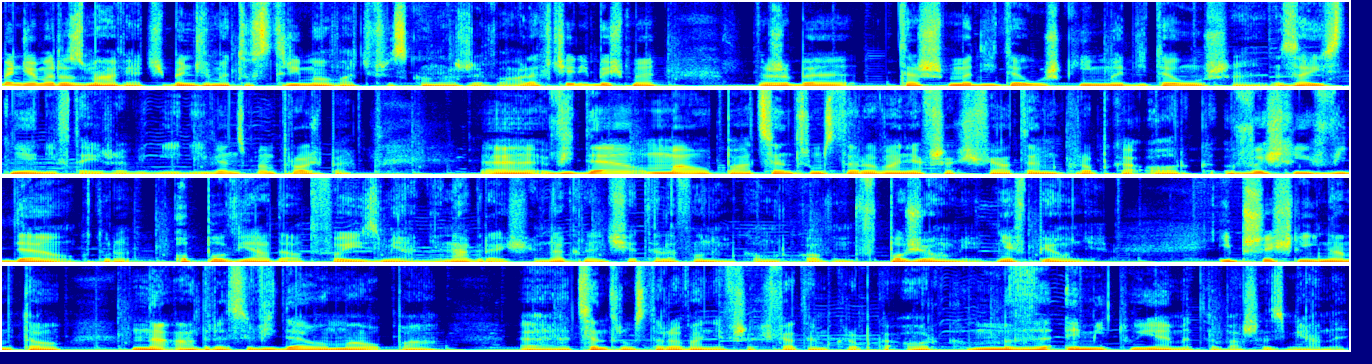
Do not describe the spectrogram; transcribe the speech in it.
Będziemy rozmawiać będziemy to streamować wszystko na żywo, ale chcielibyśmy, żeby też mediteuszki i mediteusze zaistnieli w tejże Wigilii, więc mam prośbę. E, Wideo małpa centrum sterowania wszechświatem.org. Wyślij wideo, które opowiada o Twojej zmianie. Nagraj się, nakręć się telefonem komórkowym w poziomie, nie w pionie. I przyślij nam to na adres wideo małpa e, centrum sterowania wszechświatem.org. My wyemitujemy te Wasze zmiany.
